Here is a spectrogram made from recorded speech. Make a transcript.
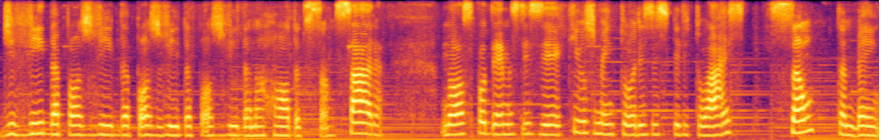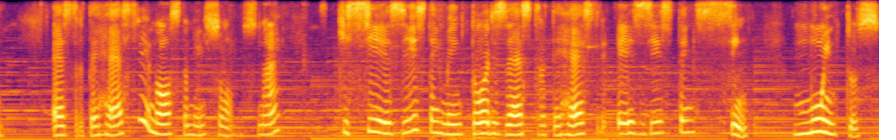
de vida após vida, após vida, após vida na roda de Sansara, nós podemos dizer que os mentores espirituais são também extraterrestres e nós também somos, né? Que se existem mentores extraterrestres, existem sim muitos.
